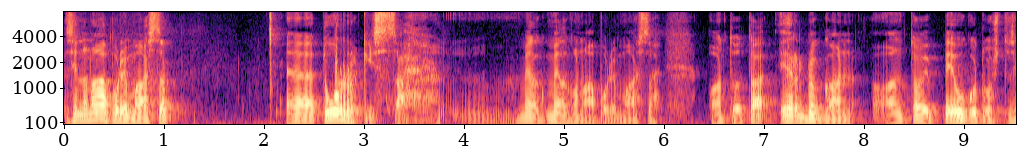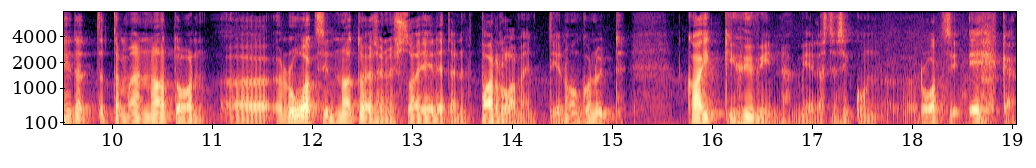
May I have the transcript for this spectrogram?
siinä naapurimaassa, ää, Turkissa, melko, melko naapurimaassa, on tuota Erdogan antoi peukutusta siitä, että tämä Naton Ruotsin NATO-jäsenyys sai edetä nyt parlamenttiin. Onko nyt kaikki hyvin mielestäsi, kun Ruotsi ehkä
